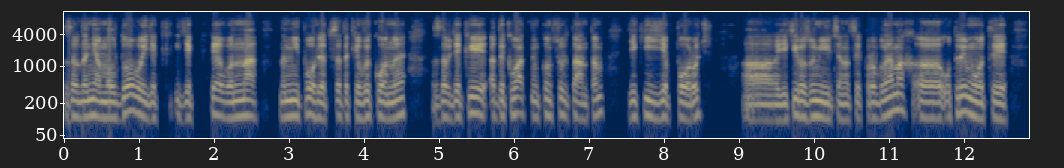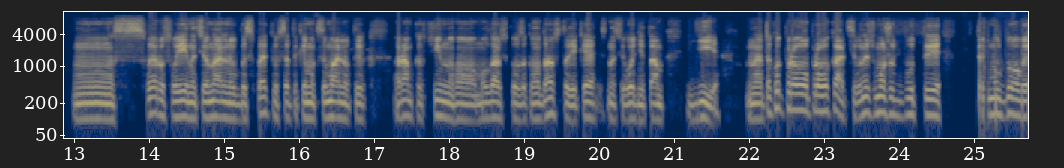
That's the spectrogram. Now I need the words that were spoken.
завдання Молдови, як, яке вона, на мій погляд, все таки виконує завдяки адекватним консультантам, які є поруч, які розуміються на цих проблемах, е, утримувати сферу своєї національної безпеки, все таки максимально в тих рамках чинного молдавського законодавства, яке на сьогодні там діє. Е, Так от про провокації вони ж можуть бути Молдови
